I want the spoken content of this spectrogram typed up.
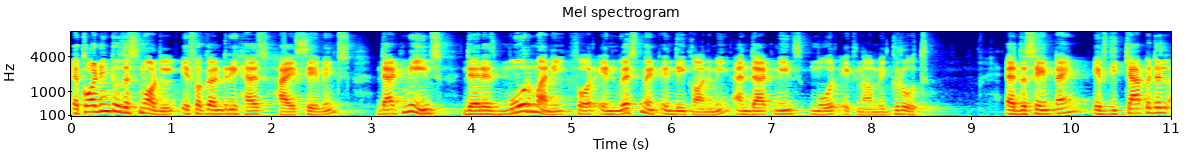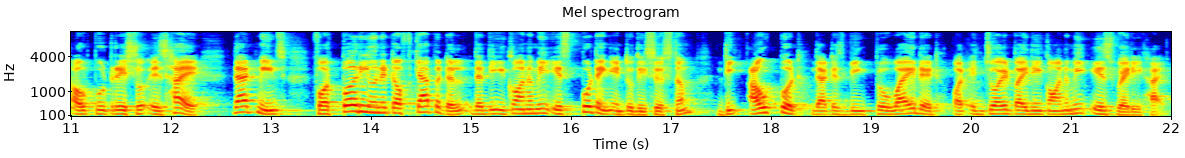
According to this model, if a country has high savings, that means there is more money for investment in the economy and that means more economic growth. At the same time, if the capital output ratio is high, that means for per unit of capital that the economy is putting into the system, the output that is being provided or enjoyed by the economy is very high.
